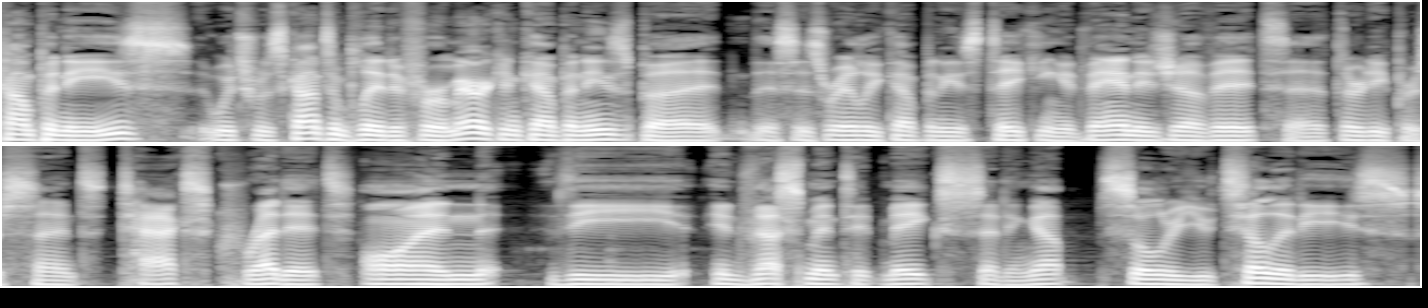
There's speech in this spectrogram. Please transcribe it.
companies, which was contemplated for American companies, but this Israeli company is taking advantage of it. A 30% tax credit on the investment it makes setting up solar utilities.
